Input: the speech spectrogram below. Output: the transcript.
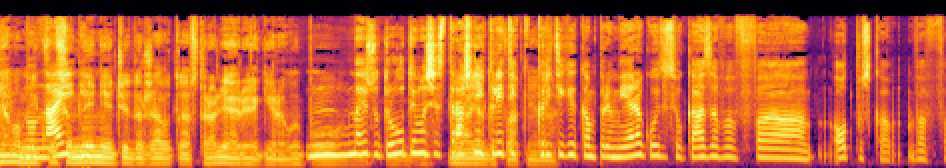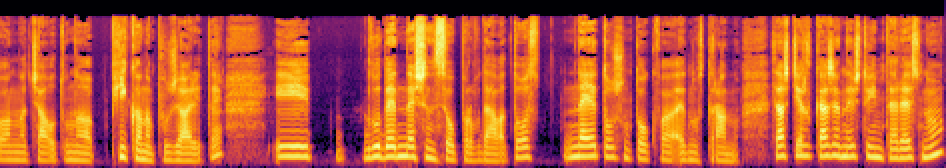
Нямам но никакво най... съмнение, че държавата Австралия е реагирала по... Между другото имаше страшни критики, критики към премиера, който се оказа в а, отпуска в а, началото на пика на пожарите. И до ден днешен се оправдава. Тоест, не е точно толкова едностранно. Сега ще разкажа нещо интересно.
